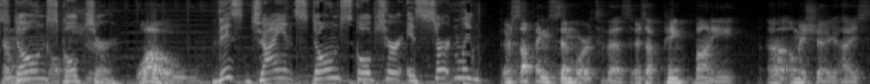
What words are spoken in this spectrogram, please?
14. Stone Sculpture. Whoa. This giant stone sculpture is certainly There's something similar to this. There's a pink bunny. Uh, let me show you, Heist.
